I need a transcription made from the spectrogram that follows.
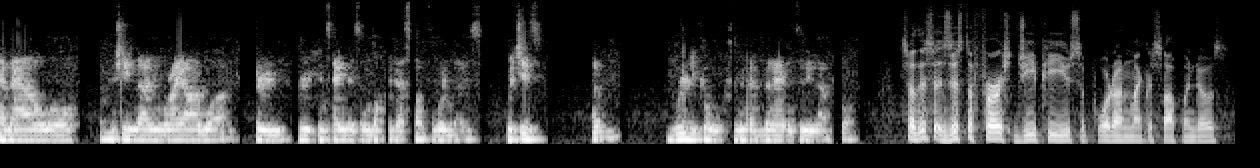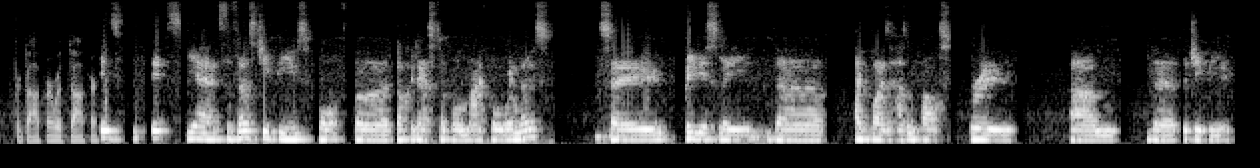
ML or machine learning or AI work through through containers on Docker Desktop for Windows, which is uh, really cool because we've never been able to do that before. So this is this the first GPU support on Microsoft Windows? For Docker with Docker? It's it's yeah, it's the first GPU support for Docker Desktop on Mac or Windows. So previously the hypervisor hasn't passed through um, the the GPU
